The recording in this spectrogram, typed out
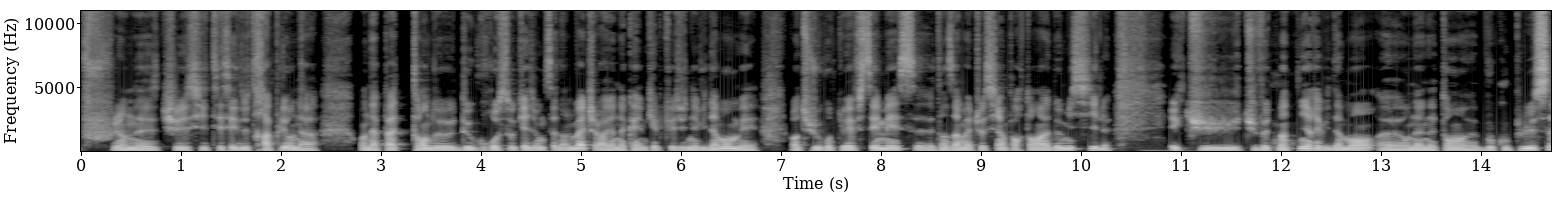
Si tu essayes de te rappeler, on n'a pas tant de, grosses occasions que ça dans le match. Alors il y en a quand même quelques-unes évidemment, mais quand tu joues contre le FC Metz euh, dans un match aussi important à domicile et que tu, tu veux te maintenir, évidemment, euh, on en attend euh, beaucoup plus.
